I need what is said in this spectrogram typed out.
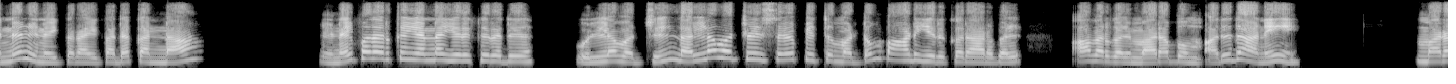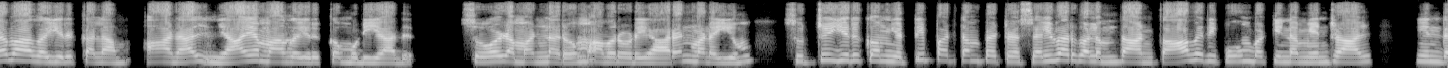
என்ன நினைக்கிறாய் கதக்கண்ணா நினைப்பதற்கு என்ன இருக்கிறது? உள்ளவற்றில் நல்லவற்றை சிறப்பித்து மட்டும் பாடியிருக்கிறார்கள். அவர்கள் மரபும் அதுதானே? மரபாக இருக்கலாம் ஆனால் நியாயமாக இருக்க முடியாது. சோழ மன்னரும் அவருடைய அரண்மனையும் சுற்றியிருக்கும் எட்டிப்பட்டம் பெற்ற செல்வர்களும் தான் காவிரி பூம்பட்டினம் என்றால் இந்த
